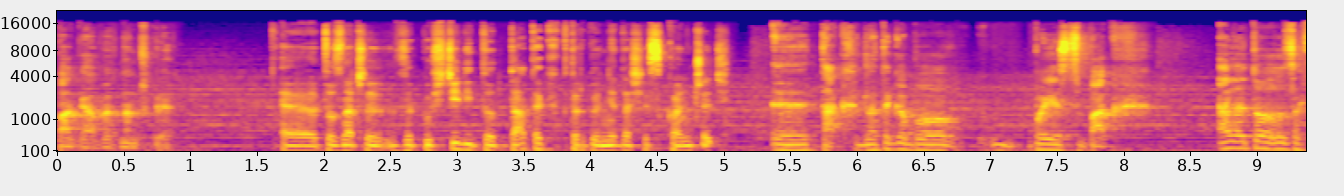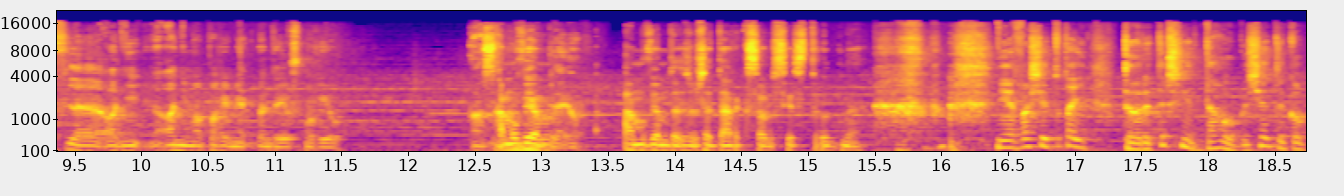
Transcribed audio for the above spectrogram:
buga wewnątrz gry. E, to znaczy, wypuścili dodatek, którego nie da się skończyć? E, tak, dlatego, bo, bo jest bug. Ale to za chwilę o, ni o nim opowiem, jak będę już mówił o samym a mówią, gameplayu. A mówią, że Dark Souls jest trudny. nie, właśnie tutaj teoretycznie dałoby się, tylko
